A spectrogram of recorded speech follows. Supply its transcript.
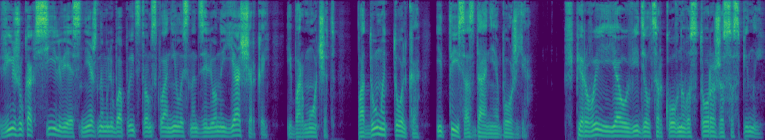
Вижу, как Сильвия с нежным любопытством склонилась над зеленой ящеркой и бормочет. «Подумать только, и ты создание Божье». Впервые я увидел церковного сторожа со спины.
